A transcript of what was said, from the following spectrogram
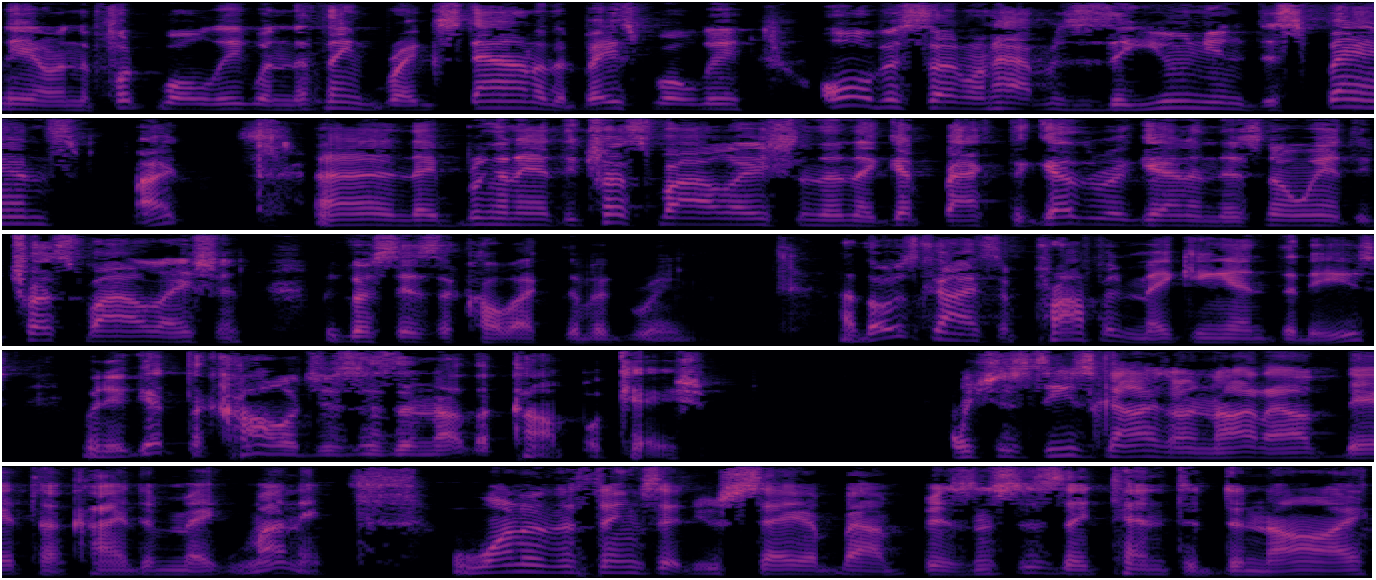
you know, in the football league, when the thing breaks down, or the baseball league, all of a sudden what happens is the union disbands, right? And they bring an antitrust violation, then they get back together again, and there's no antitrust violation because there's a collective agreement. Now, those guys are profit making entities. When you get to colleges, there's another complication which is these guys are not out there to kind of make money. One of the things that you say about businesses, they tend to deny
